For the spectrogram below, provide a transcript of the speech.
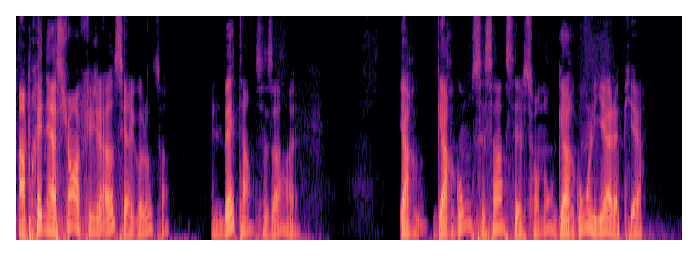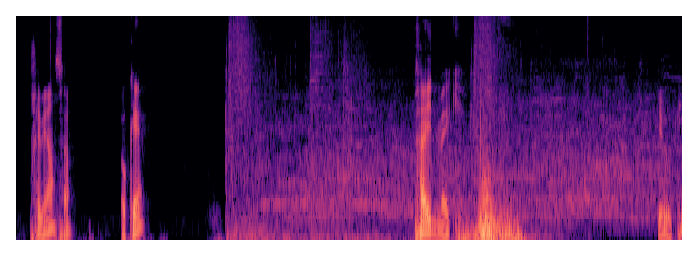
Imprégnation affligée. Ah, c'est rigolo ça. Une bête, hein, c'est ça ouais. Gar Gargon, c'est ça C'est son nom Gargon lié à la pierre. Très bien ça. Ok. Trade mec. Ok, ok.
